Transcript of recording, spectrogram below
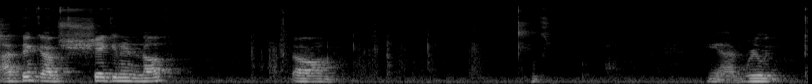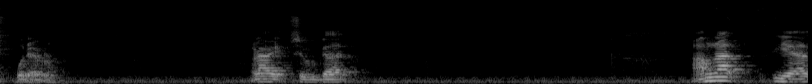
I think I've shaken it enough. Um, yeah, really, whatever. All right, so we've got, I'm not, yeah,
